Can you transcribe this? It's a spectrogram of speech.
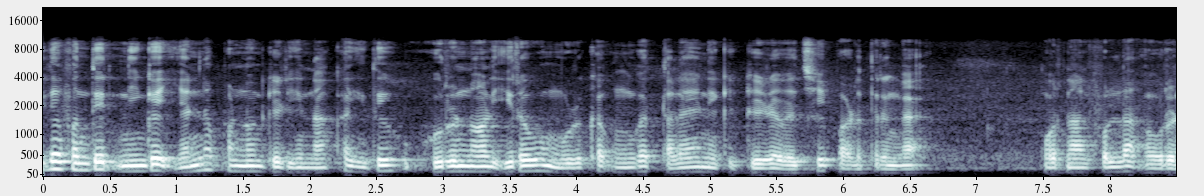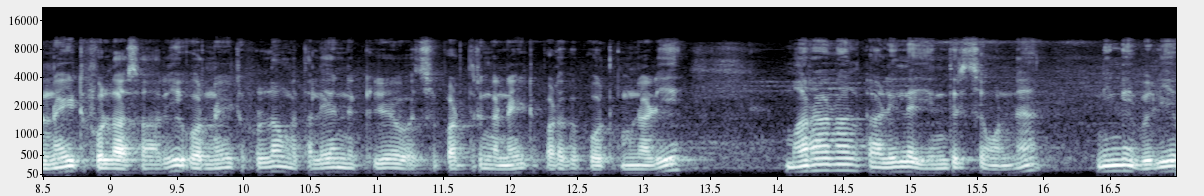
இதை வந்து நீங்கள் என்ன பண்ணணுன்னு கேட்டிங்கனாக்கா இது ஒரு நாள் இரவு முழுக்க உங்கள் தலையணைக்கு கீழே வச்சு படுத்துருங்க. ஒரு நாள் ஃபுல்லாக ஒரு நைட் ஃபுல்லாக சாரி ஒரு நைட்டு ஃபுல்லாக உங்கள் தலையணை கீழே வச்சு படுத்துருங்க நைட்டு படுக்க போகிறதுக்கு முன்னாடி. மறுநாள் காலையில் எந்திரிச்ச உடனே நீங்கள் வெளியே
